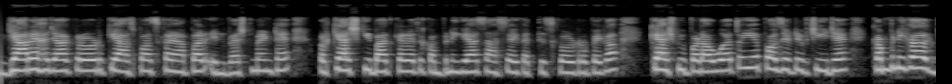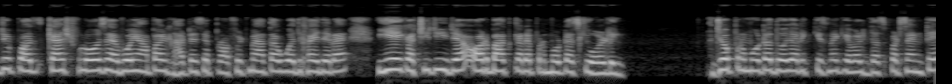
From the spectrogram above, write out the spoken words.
ग्यारह हज़ार करोड़ के आसपास का यहाँ पर इन्वेस्टमेंट है। और कैश की बात करें तो कंपनी के यहाँ सात सौ इकतीस करोड़ रुपए का। कैश भी पड़ा हुआ है तो ये पॉजिटिव चीज़ है। कंपनी का जो कैश फ्लोज है, वो यहाँ पर घाटे से प्रॉफिट में आता हुआ दिखाई दे रहा है। ये एक अच्छी चीज़ है और बात करें प्रमोटर्स की होल्डिंग जो प्रमोटर 2021 में केवल 10 परसेंट थे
